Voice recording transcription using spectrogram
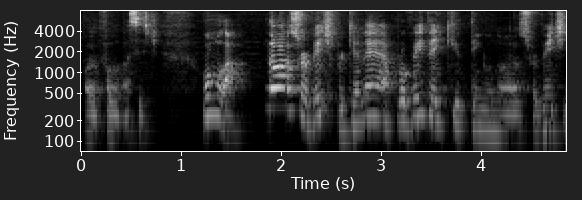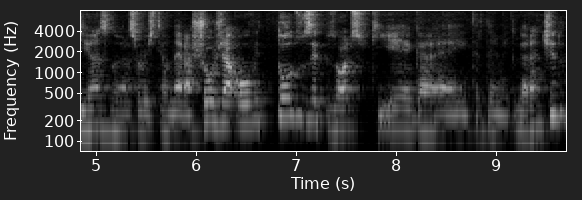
Olha eu falando assiste. Vamos lá. Não era sorvete, porque, né, aproveita aí que tem o Não Era Sorvete e antes do Não Era Sorvete tem o Não Era Show, já ouve todos os episódios que é, é entretenimento garantido.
